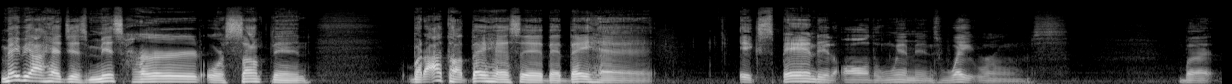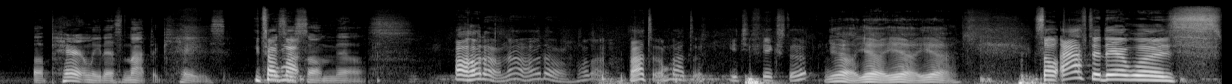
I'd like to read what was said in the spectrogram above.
maybe I had just misheard or something, but I thought they had said that they had expanded all the women's weight rooms, but apparently that's not the case. You talking This about- something else? Oh, hold on. No, hold on. Hold on. About to, I'm about to get you fixed up. Yeah, yeah, yeah, yeah. So after there was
